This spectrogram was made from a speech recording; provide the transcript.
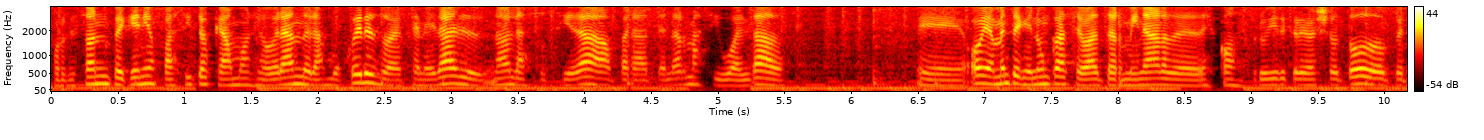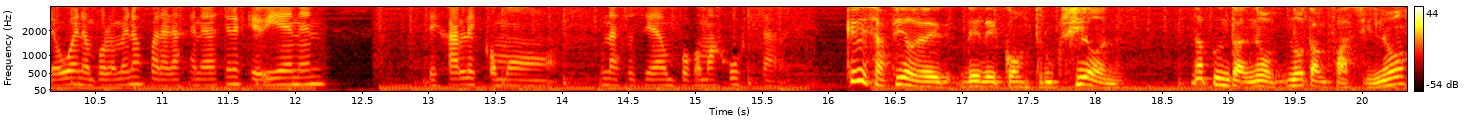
porque son pequeños pasitos que vamos logrando las mujeres o en general, ¿no? La sociedad para tener más igualdad. Eh, obviamente que nunca se va a terminar de desconstruir, creo yo, todo, pero bueno, por lo menos para las generaciones que vienen, dejarles como una sociedad un poco más justa. ¿Qué desafíos de, deconstrucción? Una pregunta no, no tan fácil, ¿no?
